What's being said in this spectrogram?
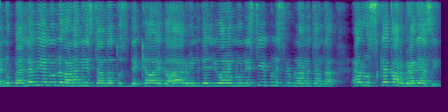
ਇਹਨੂੰ ਪਹਿਲੇ ਵੀ ਇਹਨੂੰ ਲਗਾਉਣਾ ਨਹੀਂ ਚਾਹੁੰਦਾ, ਤੁਸੀਂ ਦੇਖਿਆ ਹੋਵੇਗਾ ਅਰਵਿੰਦ ਕੇਜਰੀਵਾਲ ਇਹਨੂੰ ਨਹੀਂ ਚੀਫ ਮਿਨਿਸਟਰ ਬਣਾਉਣਾ ਚਾਹੁੰਦਾ। ਇਹ ਰੁੱਸ ਕੇ ਘਰ ਬਹਿ ਗਿਆ ਸੀ।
